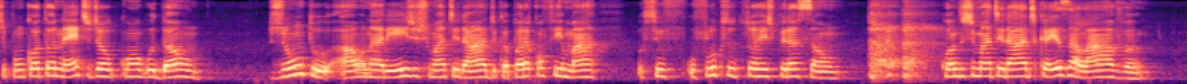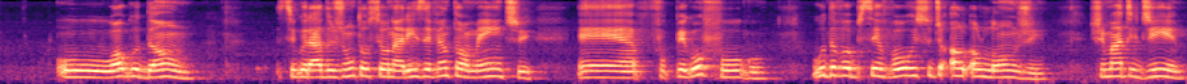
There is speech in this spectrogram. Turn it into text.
tipo um cotonete de, com algodão junto ao nariz de Shmatiradika para confirmar o, o fluxo de sua respiração. Quando Shmatiradika exalava, o algodão segurado junto ao seu nariz eventualmente é, pegou fogo. Uddhava observou isso de, ao, ao longe. Shimati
